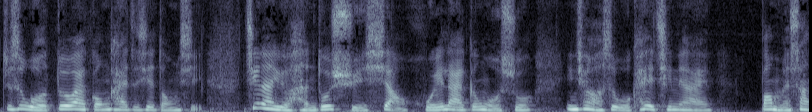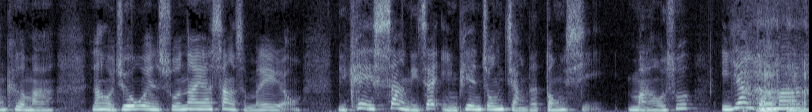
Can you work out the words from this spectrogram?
就是我对外公开这些东西，竟然有很多学校回来跟我说：“英秋老师，我可以请你来。”帮我们上课吗？然后我就问说：“那要上什么内容？你可以上你在影片中讲的东西吗？”我说：“一样的吗？”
